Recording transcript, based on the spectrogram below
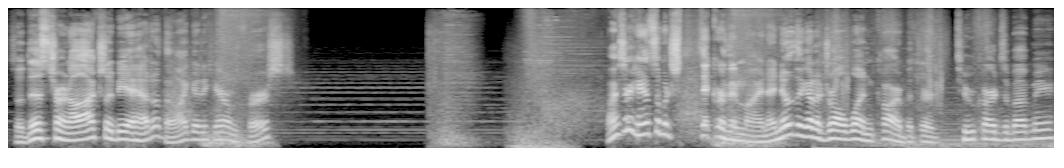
So this turn I'll actually be ahead of them. I get to hear them first. Why is their hand so much thicker than mine? I know they gotta draw one card, but they're two cards above me.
